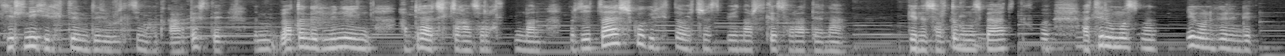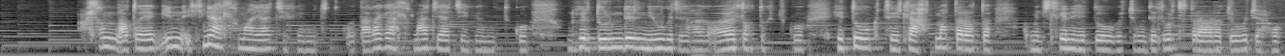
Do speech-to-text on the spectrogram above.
хэлний хэрэгтэй мэдээж үргэлжлэн магад гардаг штеп. Одоо ингээд миний энэ хамтран ажиллаж байгаа сургалтанд маань бүр заашгүй хэрэгтэй учраас би энэ орслыг сураад байна гэнэ сурдаг хүмүүс байгаад байхгүй. А тэр хүмүүс маань яг үнэхээр ингээд алхам одоо яг энэ эхний алхмаа яаж хийхээ мэддэггүй дараагийн алхмаа яаж хийхээ мэддэггүй. Үнэхээр дүрм дээр нь юу гэж байгааг ойлгодогчгүй. Хэдэн үг цэжлээ автоматар одоо мэдлэгээний хэдэн үг ч юм уу дэлгүр дотор ороод юу гэж явах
